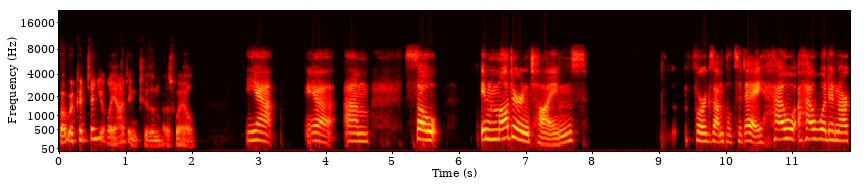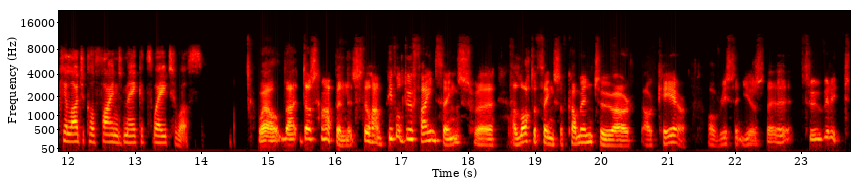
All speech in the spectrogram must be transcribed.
but we're continually adding to them as well. Yeah, yeah. Um, so in modern times, for example, today, how how would an archaeological find make its way to us? Well, that does happen. It still happens. People do find things. Uh, a lot of things have come into our, our care of recent years uh, through really t-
